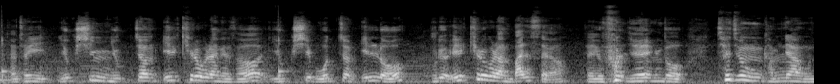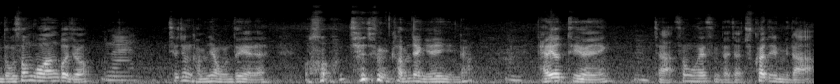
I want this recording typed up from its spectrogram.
자, 저희 66.1kg에서 65.1로 무려 1kg 빠졌어요. 자, 이번 여행도 체중 감량 운동 성공한 거죠. 네. 체중 감량 운동이 아니라 어, 체중 감량 여행인가? 다이어트 여행. 자, 성공했습니다. 자, 축하드립니다.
